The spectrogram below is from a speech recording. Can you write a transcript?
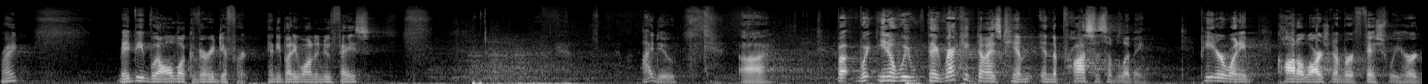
Right? Maybe we all look very different. Anybody want a new face? I do. Uh, but, you know, we, they recognized him in the process of living. Peter, when he caught a large number of fish, we heard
